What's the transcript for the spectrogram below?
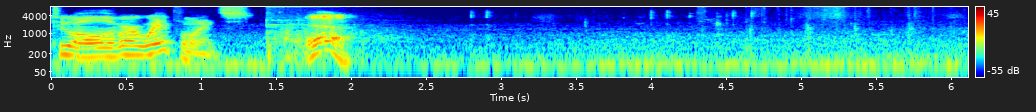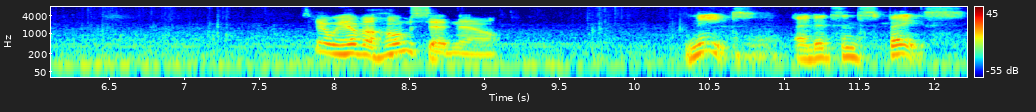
To all of our waypoints. Yeah. So, yeah, we have a homestead now. Neat. And it's in space.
